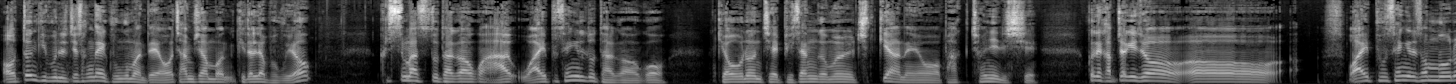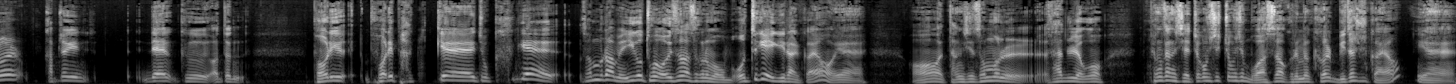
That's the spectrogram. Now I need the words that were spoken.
어떤 기분일지 상당히 궁금한데요. 잠시 한번 기다려 보고요. 크리스마스도 다가오고 아, 와이프 생일도 다가오고 겨울은 제 비상금을 춥게 하네요. 박천일 씨. 근데 갑자기 저, 어, 와이프 생일 선물을 갑자기 내 그 어떤 벌이, 벌이 밖에 좀 크게 선물하면 이거 돈 어디서 나서 그러면 어떻게 얘기를 할까요? 예. 어, 당신 선물을 사주려고 평상시에 조금씩 조금씩 모았어. 그러면 그걸 믿어줄까요? 예.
